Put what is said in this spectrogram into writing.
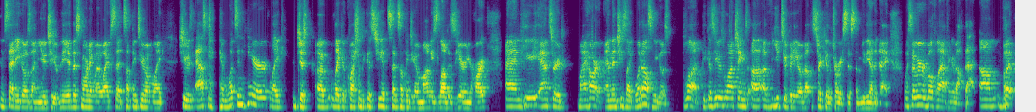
instead, he goes on YouTube. The, this morning, my wife said something to him like, she was asking him what's in here? Like just uh, like a question because she had said something to him mommy's love is here in your heart. And he answered my heart. And then she's like what else? And he goes blood. Because he was watching a, a youtube video about the circulatory system the other day. So we were both laughing about that. Um, but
